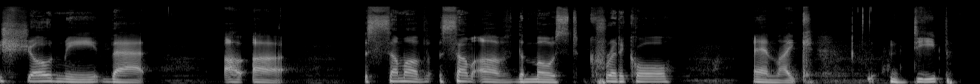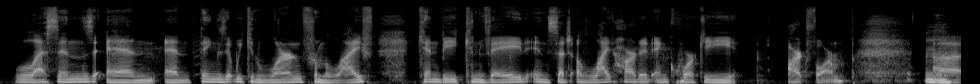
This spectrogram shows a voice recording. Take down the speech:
showed me that uh, uh, some of some of the most critical and like deep lessons and and things that we can learn from life can be conveyed in such a lighthearted and quirky art form. Uh,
